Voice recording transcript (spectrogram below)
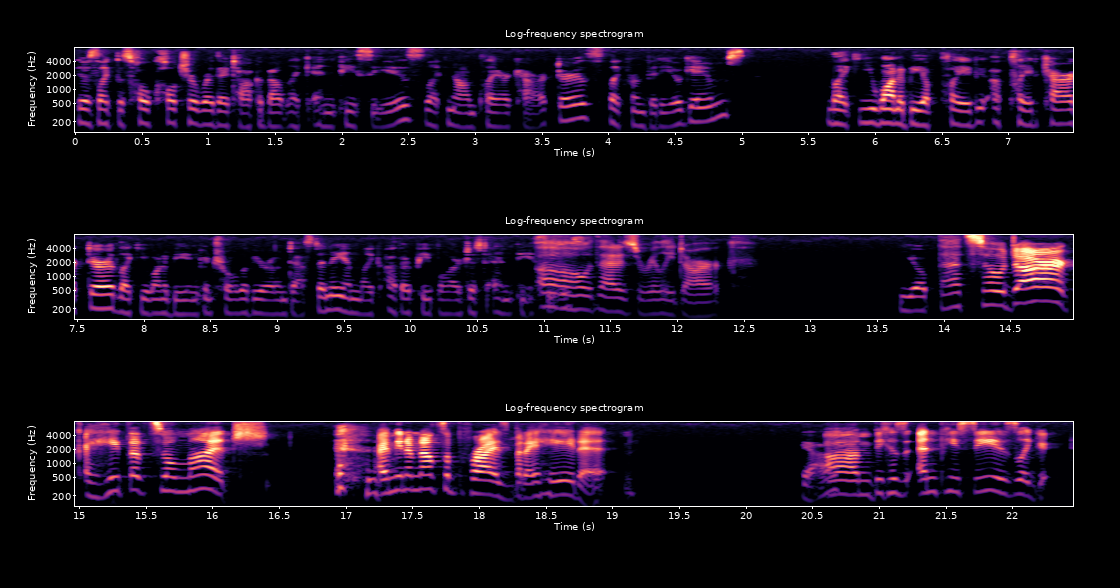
there's like this whole culture where they talk about like npcs like non-player characters like from video games. Like you want to be a played a played character like you want to be in control of your own destiny and like other people are just npcs oh that is really dark. Yep that's so dark! I hate that so much. I mean i'm not surprised but i hate it. Yeah. Um because npc is like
